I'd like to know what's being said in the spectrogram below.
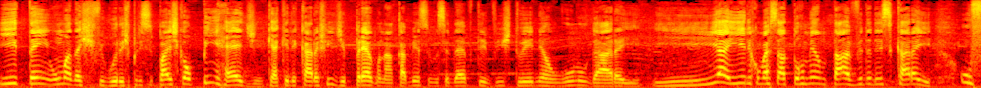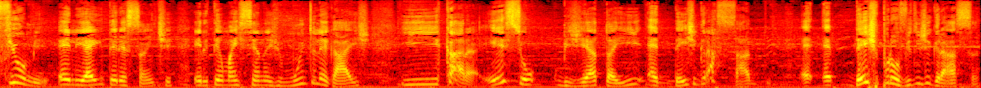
E tem uma das figuras principais que é o Pinhead, que é aquele cara cheio de prego na cabeça. Você deve ter visto ele em algum lugar aí. E aí ele começa a atormentar a vida desse cara aí. O filme, ele é interessante, ele tem umas cenas muito legais. E, cara, esse objeto aí é desgraçado. É, é desprovido de graça.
